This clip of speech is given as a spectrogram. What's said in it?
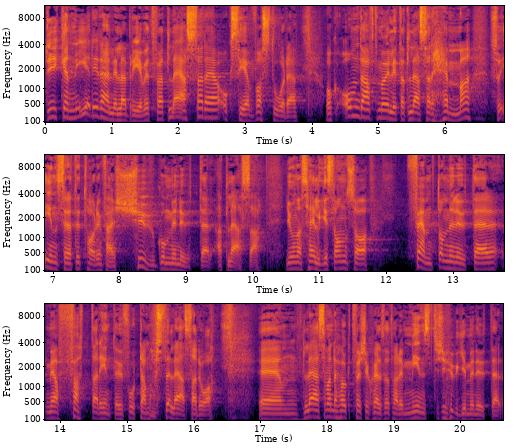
dyka ner i det här lilla brevet för att läsa det och se vad står det. Och om du har haft möjlighet att läsa det hemma så inser du att det tar ungefär 20 minuter att läsa. Jonas Helgesson sa 15 minuter men jag fattar inte hur fort han måste läsa då. Ehm, läser man det högt för sig själv så tar det minst 20 minuter.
